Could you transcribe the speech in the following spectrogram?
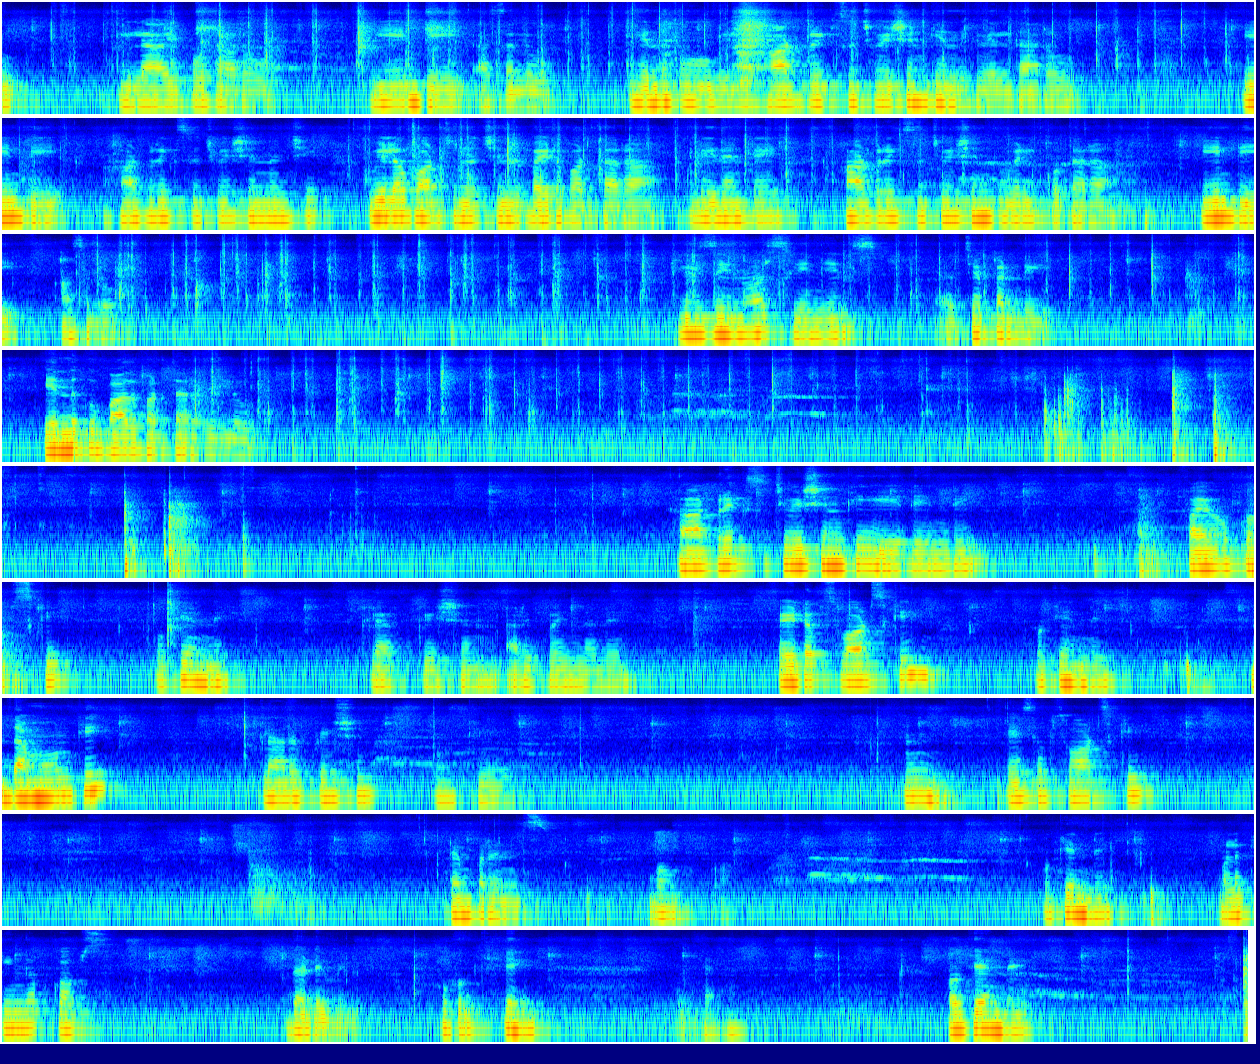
ఇలా అయిపోతారు ఏంటి అసలు ఎందుకు వీళ్ళు హార్ట్ బ్రేక్ సిచ్యువేషన్కి ఎందుకు వెళ్తారు ఏంటి హార్ట్ బ్రేక్ సిచ్యువేషన్ నుంచి వీల్ ఆఫ్ ఫార్చ్యూన్ వచ్చింది బయటపడతారా లేదంటే హార్ట్ బ్రేక్ సిచ్యువేషన్కి వెళ్ళిపోతారా ఏంటి అసలు ప్లీజ్ ఇన్వర్స్ ఏంజల్స్ చెప్పండి ఎందుకు బాధపడతారు వీళ్ళు హార్ట్ బ్రేక్ సిచ్యువేషన్కి ఇదేంటి ఫైవ్ ఓ కప్స్కి ఓకే అండి క్లారిఫికేషన్ అరిగిపోయింది ఎయిట్ ఆఫ్ స్వాట్స్కి ఓకే అండి ద మూన్కి క్లారిఫికేషన్ ఓకే ఏస్ ఆఫ్ స్వాట్స్కి టెంపరెన్స్ ఓకే అండి మళ్ళీ king of cups the devil okay okay అండి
